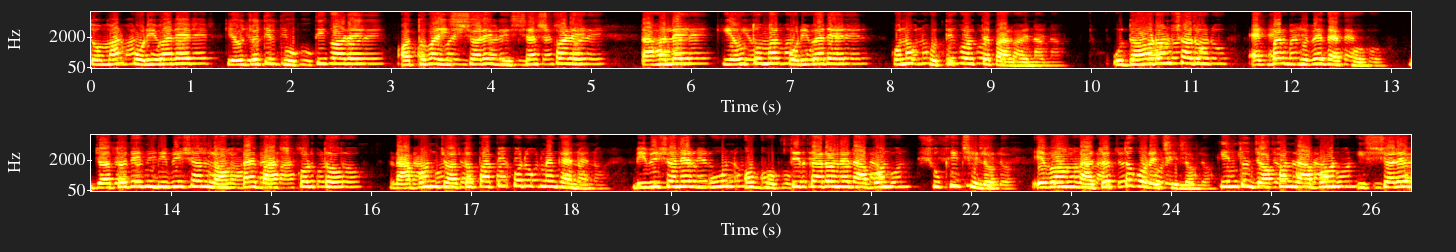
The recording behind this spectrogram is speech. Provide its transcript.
তোমার পরিবারের কেউ যদি ভক্তি করে অথবা ঈশ্বরে বিশ্বাস করে তাহলে কেউ তোমার পরিবারের কোনো ক্ষতি করতে পারবে না। উদাহরণস্বরূপ একবার ভেবে দেখো যতদিন বিভীষণ লঙ্কায় বাস করত রাবণ যত পাপই করুক না কেন বিভীষণের গুণ ও ভক্তির কারণে রাবণ সুখী ছিল এবং রাজত্ব করেছিল। কিন্তু যখন রাবণ ঈশ্বরের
